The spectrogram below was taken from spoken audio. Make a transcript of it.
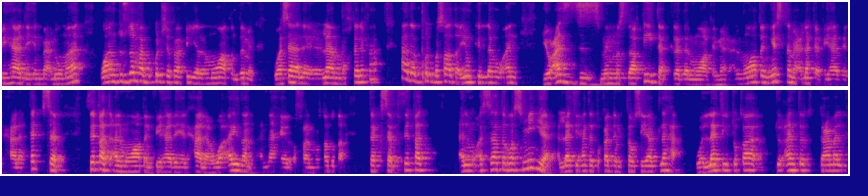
بهذه المعلومات وأن تصدرها بكل شفافية للمواطن ضمن وسائل الاعلام مختلفة. هذا بكل بساطة يمكن له أن يعزز من مصداقيتك لدى المواطن. يعني المواطن يستمع لك في هذه الحالة تكسب ثقة المواطن في هذه الحالة. وأيضا الناحية الأخرى المرتبطة تكسب ثقة المؤسسات الرسمية التي أنت تقدم التوصيات لها والتي تقا... أنت تعمل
